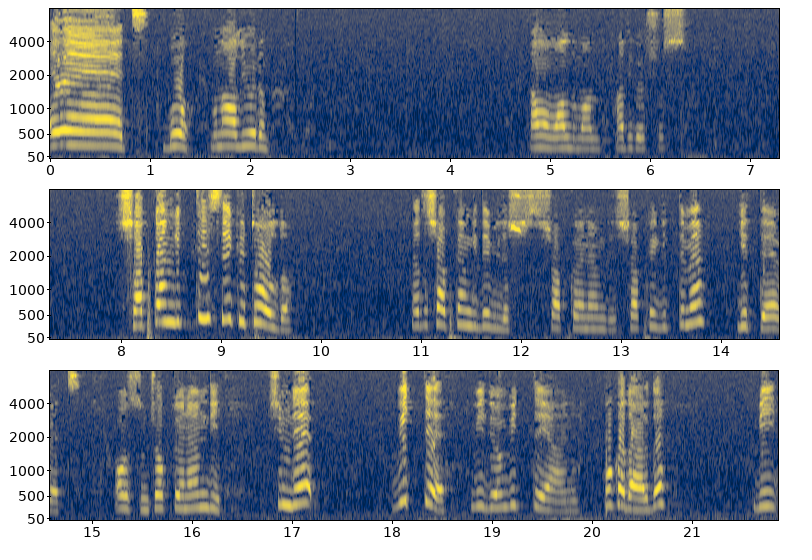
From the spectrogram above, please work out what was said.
Evet. Bu. Bunu alıyorum. Tamam aldım aldım. Hadi görüşürüz. Şapkan gittiyse kötü oldu. Ya da şapkan gidebilir. Şapka önemli değil. Şapka gitti mi? Gitti evet. Olsun çok da önemli değil. Şimdi bitti. Videom bitti yani. Bu kadardı. Bir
